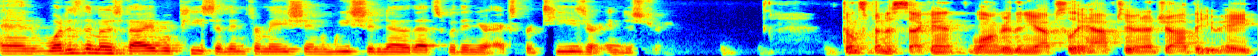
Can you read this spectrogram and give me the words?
And what is the most valuable piece of information we should know that's within your expertise or industry don't spend a second longer than you absolutely have to in a job that you hate.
